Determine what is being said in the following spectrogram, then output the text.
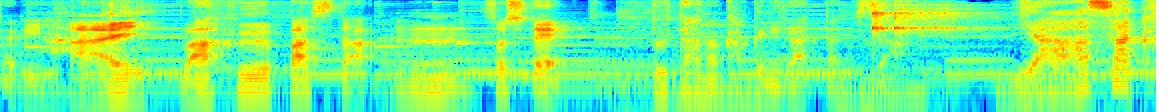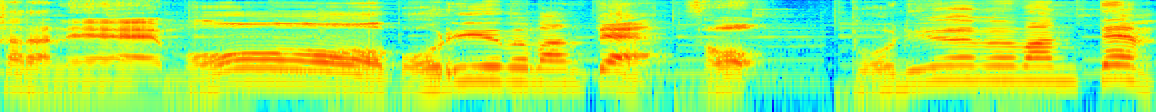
たりはい。和風パスタうん。そして豚の角煮があったんですよ。いや朝からねもうボリューム満点。そう。ボリューム満点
